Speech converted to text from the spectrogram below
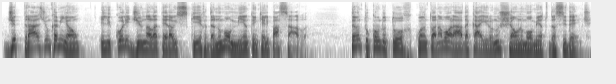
de trás de um caminhão. Ele colidiu na lateral esquerda no momento em que ele passava. Tanto o condutor quanto a namorada caíram no chão no momento do acidente.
